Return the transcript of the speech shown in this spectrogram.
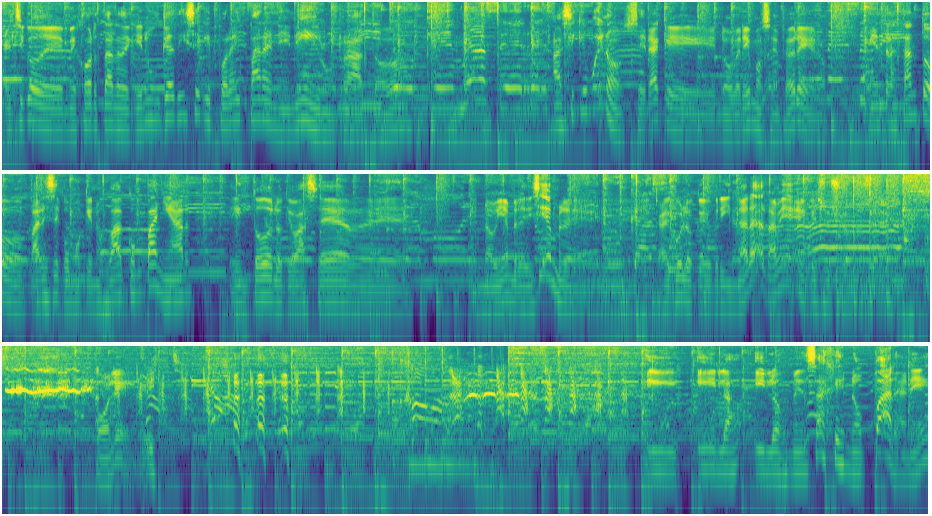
el chico de Mejor Tarde que Nunca, dice que por ahí para en enero un rato. Así que bueno, será que lo veremos en febrero. Mientras tanto, parece como que nos va a acompañar en todo lo que va a ser eh, en noviembre, diciembre. Calculo que brindará también, qué sé yo. Y, y, la- y los mensajes no paran, ¿eh?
